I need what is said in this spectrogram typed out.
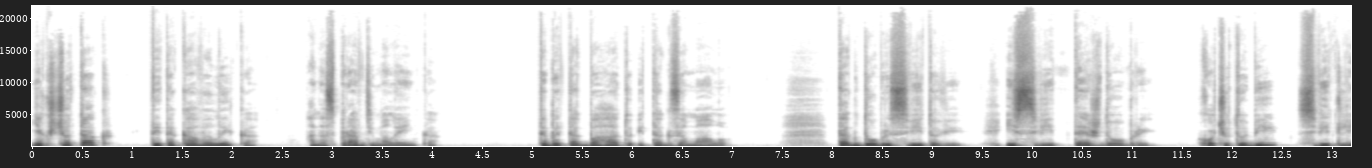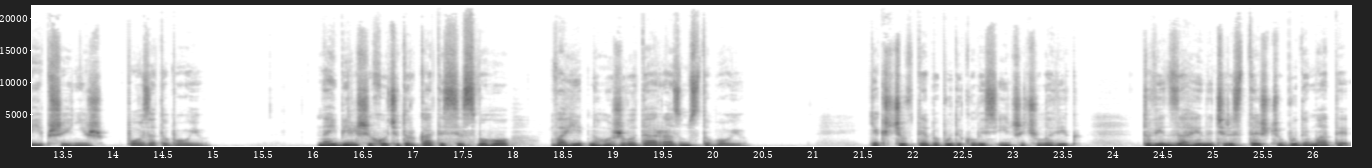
Якщо так, ти така велика, а насправді маленька. Тебе так багато і так замало. Так добре світові, і світ теж добрий, хоч у тобі світ ліпший, ніж поза тобою. Найбільше хочу торкатися свого вагітного живота разом з тобою. Якщо в тебе буде колись інший чоловік, то він загине через те, що буде мати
